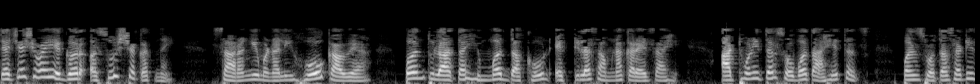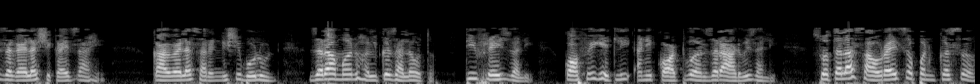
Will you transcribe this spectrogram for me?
त्याच्याशिवाय हे घर असूच शकत नाही. सारंगी म्हणाली हो काव्या पण तुला आता हिंमत दाखवून एकटीला सामना करायचा आहे. आठवणी तर सोबत आहेतच पण स्वतःसाठी जगायला शिकायचं आहे. काव्याला सारंगीशी बोलून जरा मन हलकं झालं होतं. ती फ्रेश झाली. कॉफी घेतली आणि कॉटवर जरा आडवी झाली. स्वतःला सावरायचं पण कसं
